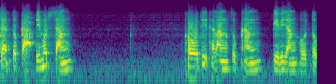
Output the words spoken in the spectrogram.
จตุกะวิมุตสัง โพธิทลังสุขขัง กิริยังโหตุ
